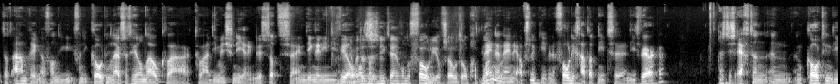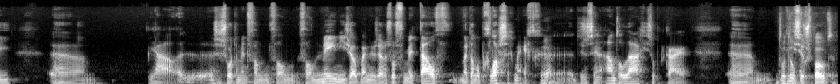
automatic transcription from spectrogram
dat aanbrengen van die, van die coating luistert heel nauw qua, qua dimensionering. Dus dat zijn dingen die je niet wil. Maar dat is dus niet een van de folie of zo wat erop geplakt Nee, nee, nee, nee, absoluut niet. Met een folie gaat dat niet, eh, niet werken. Dus het is echt een, een, een coating die, ehm, ja, eh, een soort van, van, van menie zou ik bijna zeggen, een soort van metaal, maar dan op glas, zeg maar. Echt, ge- Ja. Dus het zijn een aantal laagjes op elkaar. ehm, Het wordt opgespoten.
